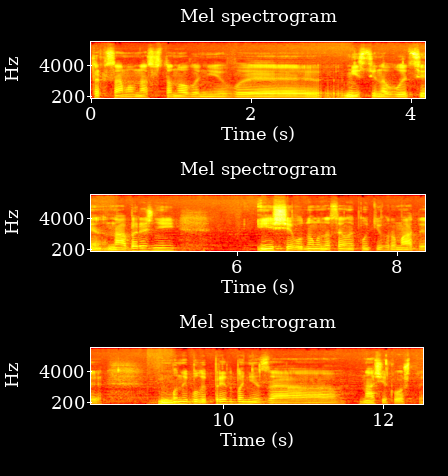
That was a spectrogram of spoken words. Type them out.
так само в нас встановлені в е, місті на вулиці Набережній і ще в одному з населених пунктів громади. Вони були придбані за наші кошти.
